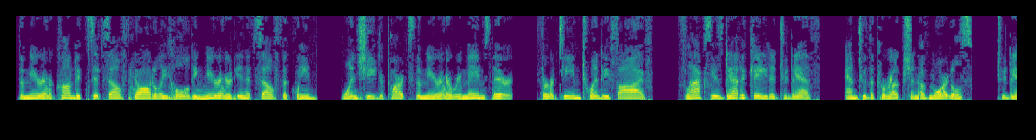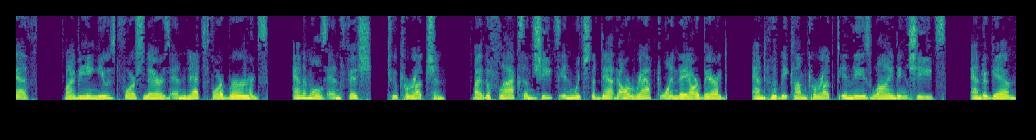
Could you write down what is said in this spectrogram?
The mirror conducts itself gaudily holding mirrored in itself the queen, when she departs the mirror remains there. 1325. Flax is dedicated to death, and to the corruption of mortals. To death, by being used for snares and nets for birds, animals and fish. To corruption, by the flaxen sheets in which the dead are wrapped when they are buried, and who become corrupt in these winding sheets. And again,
